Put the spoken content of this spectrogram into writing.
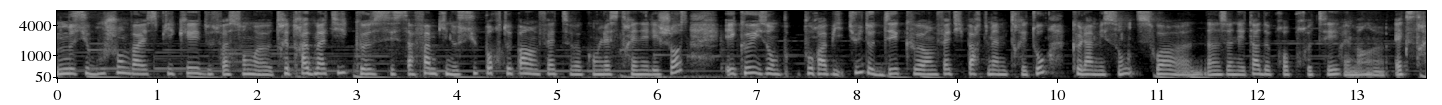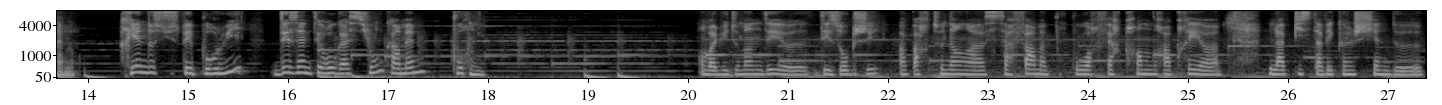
Monsieur Bouchon va expliquer de façon euh, très pragmatique que c'est sa femme qui ne supporte pas en fait qu'on laisse traîner les choses et qu'ils ont pour habitude dès qu'en fait ils partent même très tôt que la maison soit dans un état de propreté vraiment extrême. Rien de suspect pour lui, des interrogations quand même pour nous. On va lui demander euh, des objets appartenant à sa femme pour pouvoir faire prendre après euh, la piste avec un chien de,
